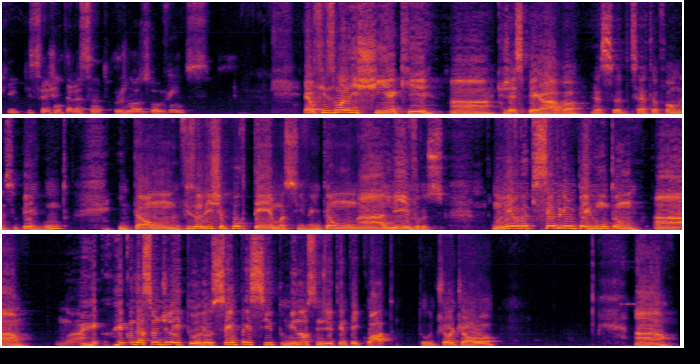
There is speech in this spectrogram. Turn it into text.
que, que, seja interessante para os nossos ouvintes. Eu fiz uma listinha aqui, uh, que já esperava, essa, de certa forma, essa pergunta. Então, eu fiz uma lista por tema, assim, né? Então, uh, livros. Um livro que sempre me perguntam. Uh, uma recomendação de leitura, eu sempre cito 1984, do George Orwell, ah,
